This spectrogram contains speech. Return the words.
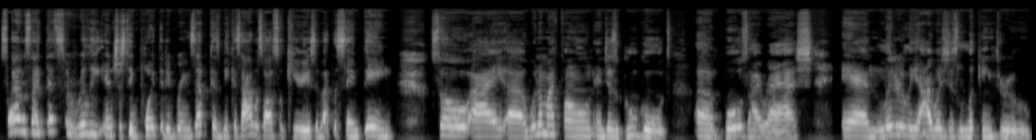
So i was like that's a really interesting point that it brings up because because i was also curious about the same thing. So i uh, went on my phone and just googled uh, bullseye rash and literally i was just looking through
